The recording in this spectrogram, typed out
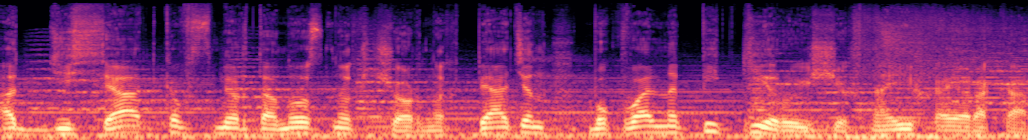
от десятков смертоносных черных пятен, буквально пикирующих на их аэрокар.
